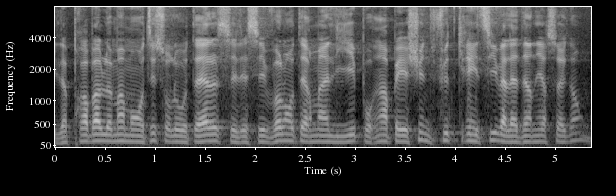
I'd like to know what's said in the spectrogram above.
Il a probablement monté sur l'autel, s'est laissé volontairement lier pour empêcher une fuite craintive à la dernière seconde.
